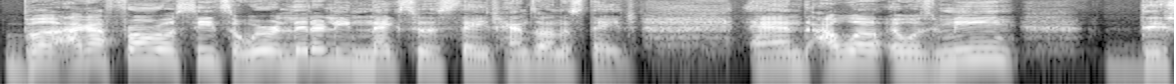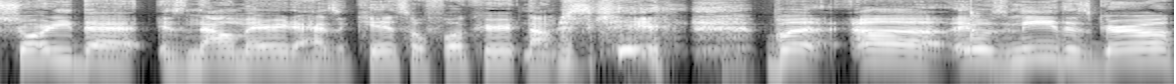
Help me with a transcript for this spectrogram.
but I got front row seats, so we were literally next to the stage, hands on the stage. And I went, it was me, this shorty that is now married and has a kid, so fuck her. No, I'm just kidding. But uh, it was me, this girl,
